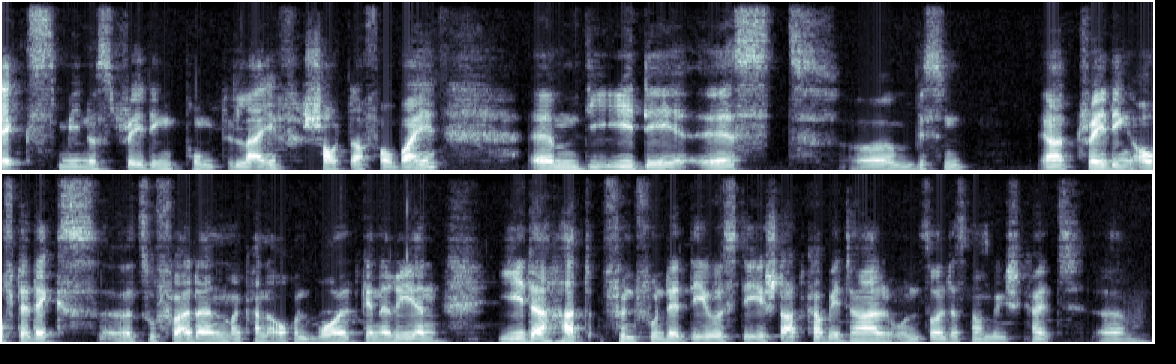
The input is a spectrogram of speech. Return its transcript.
dex-trading.live. Schaut da vorbei. Ähm, die Idee ist, äh, ein bisschen ja, Trading auf der DEX äh, zu fördern. Man kann auch ein Vault generieren. Jeder hat 500 DUSD Startkapital und soll das nach Möglichkeit ähm,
